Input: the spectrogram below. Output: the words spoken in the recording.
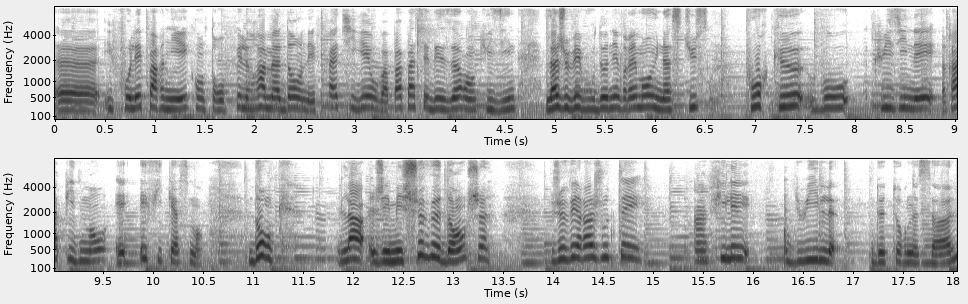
euh, il faut l'épargner. Quand on fait le ramadan, on est fatigué, on ne va pas passer des heures en cuisine. Là, je vais vous donner vraiment une astuce pour que vous cuisinez rapidement et efficacement. Donc, là, j'ai mes cheveux d'ange. Je vais rajouter un filet d'huile de tournesol.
